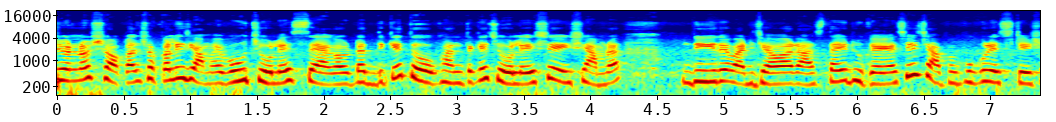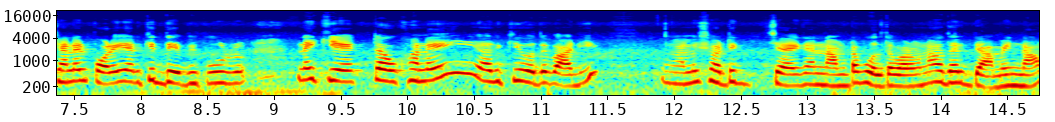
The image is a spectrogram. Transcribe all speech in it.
জন্য সকাল সকালই জামাইবাবু চলে এসছে এগারোটার দিকে। তো ওখান থেকে চলে এসে এসে আমরা দিদিদের বাড়ি যাওয়ার রাস্তায় ঢুকে গেছি। চাপাপুকুর স্টেশনের পরেই আর কি দেবীপুর, না কি একটা ওখানেই আর কি ওদের বাড়ি। আমি সঠিক জায়গার নামটা বলতে পারব না, ওদের গ্রামের নাম।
